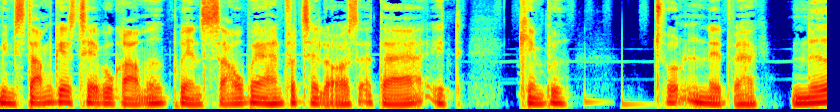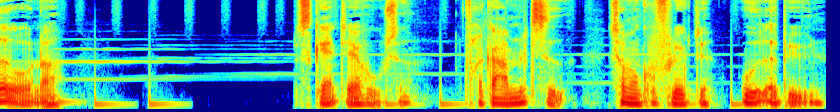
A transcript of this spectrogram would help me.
Min stamgæst her i programmet, Brian Sauberg, han fortæller også, at der er et kæmpe tunnelnetværk nede under Skandia-huset fra gammel tid, så man kunne flygte ud af byen.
